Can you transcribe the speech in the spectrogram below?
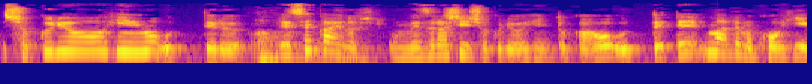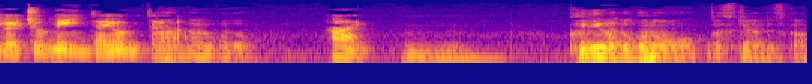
食料品を売ってるあ。ーで、世界の珍しい食料品とかを売ってて、まあでもコーヒーが一応メインだよみたいあ、な。なるほど。はい。国はどこのが好きなんですか？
